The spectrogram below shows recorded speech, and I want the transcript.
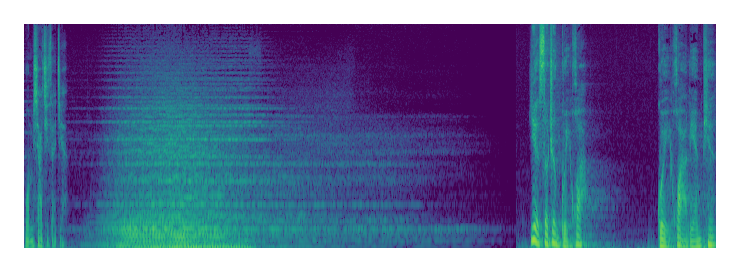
我们下期再见。夜色镇鬼话，鬼话连篇。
